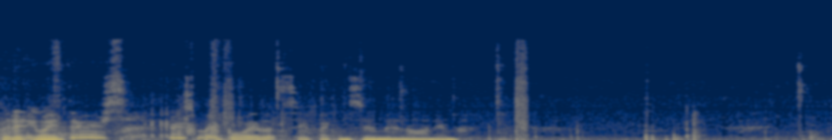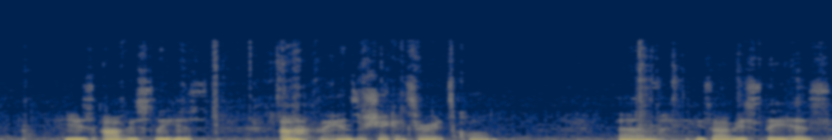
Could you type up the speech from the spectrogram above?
But anyway, there's there's my boy. Let's see if I can zoom in on him. He's obviously his, ah, oh, my hands are shaking. Sorry, it's cold. Um, he's obviously his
